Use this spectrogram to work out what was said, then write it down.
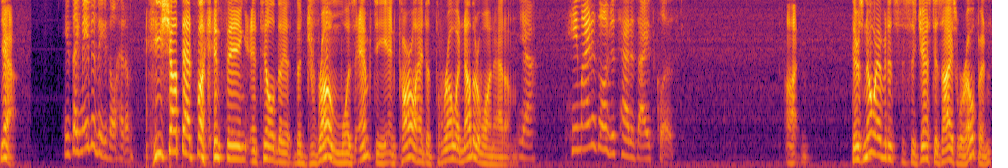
Yeah. He's like maybe these will hit him. He shot that fucking thing until the, the drum was empty and Carl had to throw another one at him. Yeah. He might as well have just had his eyes closed. Uh, there's no evidence to suggest his eyes were open.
